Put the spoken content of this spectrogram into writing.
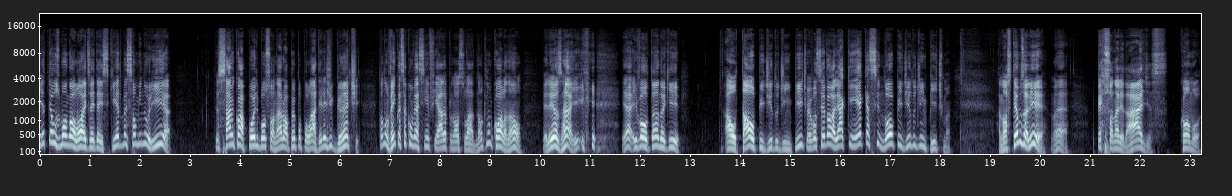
Ia ter os mongoloides aí da esquerda, mas são minoria. Vocês sabem que o apoio de Bolsonaro, o apoio popular dele é gigante. Então não vem com essa conversinha fiada pro nosso lado, não, que não cola, não. Beleza? Ah, e, e, e voltando aqui ao tal pedido de impeachment, você vai olhar quem é que assinou o pedido de impeachment. Nós temos ali é, personalidades como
